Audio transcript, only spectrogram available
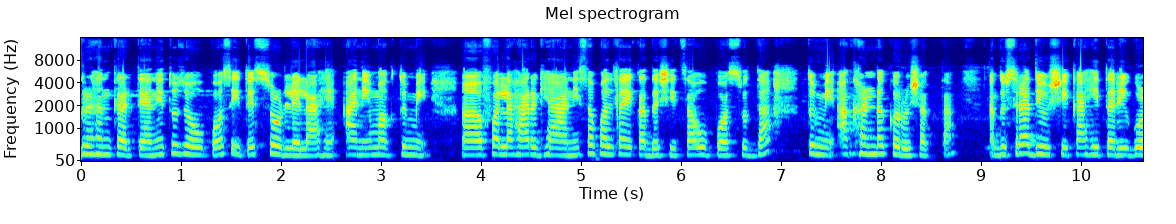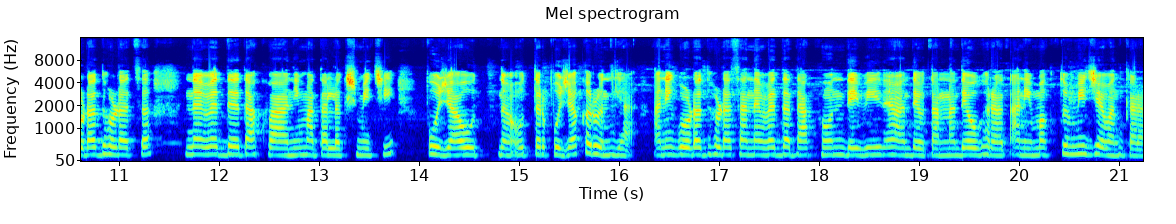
ग्रहण करते आणि तुझा उपवास इथेच सोडलेला आहे. आणि मग तुम्ही फलाहार घ्या आणि सफलता एकादशीचा उपवाससुद्धा तुम्ही अखंड करू शकता. दुसऱ्या दिवशी काहीतरी गोडाधोडाचं असं नैवेद्य दाखवा आणि माता लक्ष्मीची पूजा उत उत्तर पूजा करून घ्या. आणि गोडाधोडाचा नैवेद्य दाखवून देवी देवतांना देवघरात आणि मग तुम्ही जेवण करा.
